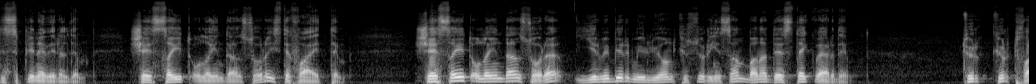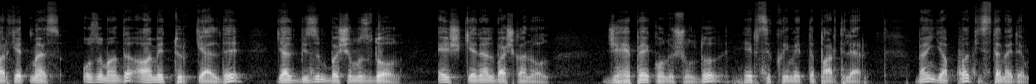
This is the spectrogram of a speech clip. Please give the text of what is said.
Disipline verildim. Şeyh Said olayından sonra istifa ettim. Şeyh Said olayından sonra 21 milyon küsür insan bana destek verdi. Türk Kürt fark etmez. O zaman da Ahmet Türk geldi. Gel bizim başımızda ol. Eş genel başkan ol. CHP konuşuldu. Hepsi kıymetli partiler. Ben yapmak istemedim.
